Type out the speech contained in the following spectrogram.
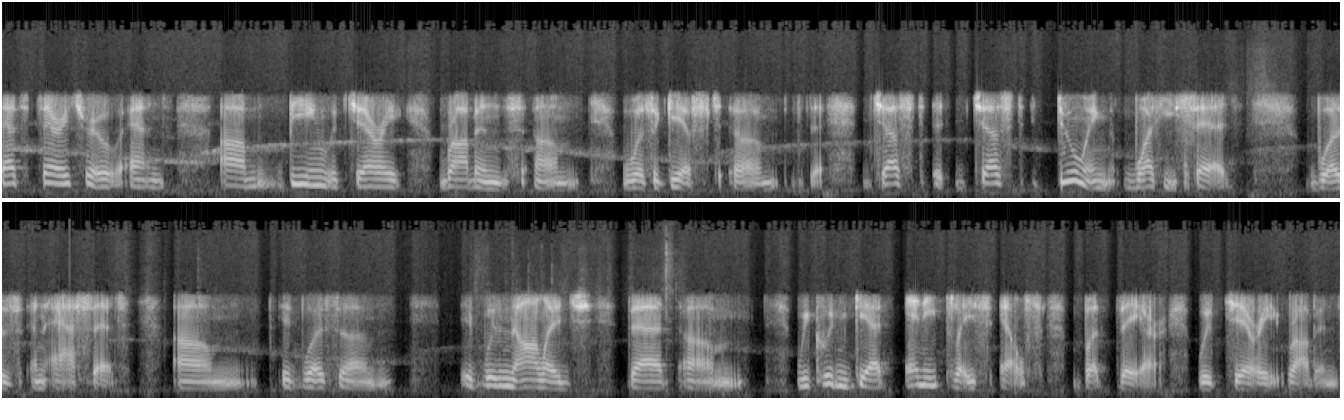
that's very true, and um, being with Jerry Robbins um, was a gift. Um, just just doing what he said was an asset. Um, it was um, it was knowledge that um, we couldn't get any place else but there with Jerry Robbins.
